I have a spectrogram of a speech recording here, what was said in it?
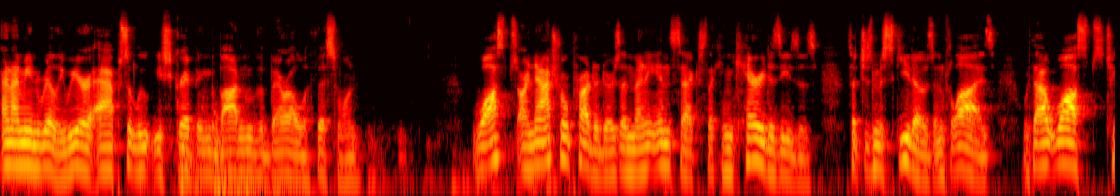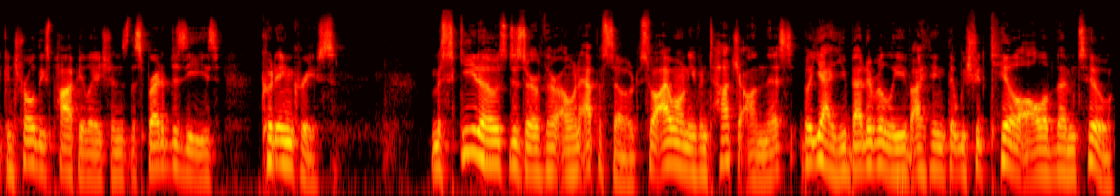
And I mean, really, we are absolutely scraping the bottom of the barrel with this one. Wasps are natural predators of many insects that can carry diseases, such as mosquitoes and flies. Without wasps to control these populations, the spread of disease could increase. Mosquitoes deserve their own episode, so I won't even touch on this, but yeah, you better believe I think that we should kill all of them too.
